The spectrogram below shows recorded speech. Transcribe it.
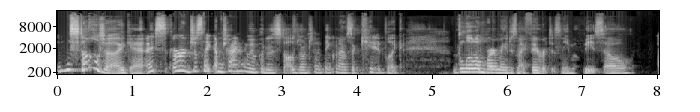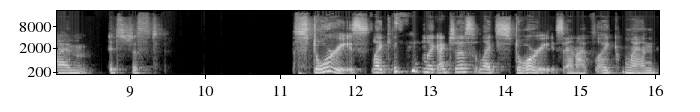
nostalgia again. It's or just like I'm trying to even put nostalgia. I'm trying to think when I was a kid, like The Little Mermaid is my favorite Disney movie. So I'm it's just stories. Like like I just like stories and I like when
